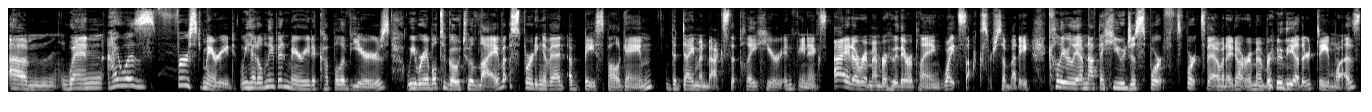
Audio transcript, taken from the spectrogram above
Um, when I was first married, we had only been married a couple of years. We were able to go to a live sporting event, a baseball game, the Diamondbacks that play here in Phoenix. I don't remember who they were playing, White Sox or somebody. Clearly, I'm not the hugest sport, sports fan and I don't remember who the other team was.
